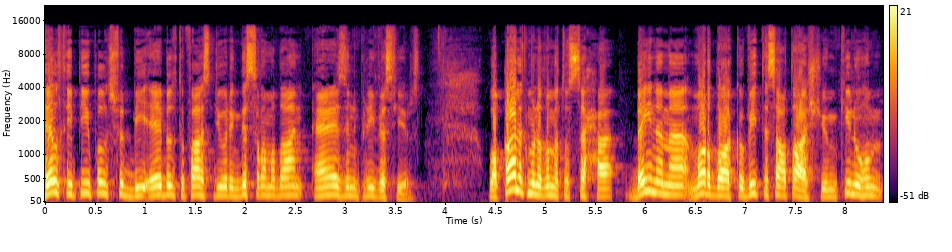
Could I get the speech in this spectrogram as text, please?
Healthy people should be able to fast during this Ramadan as in previous years. وقالت منظمة الصحة بينما مرضى كوفيد 19 يمكنهم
